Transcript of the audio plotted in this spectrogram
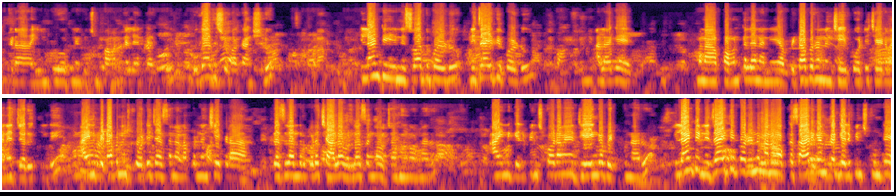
ఇక్కడ ఇంటూ ఓపెనింగ్ వచ్చిన పవన్ కళ్యాణ్ గారికి ఉగాది శుభాకాంక్షలు. ఇలాంటి నిస్వార్థపరుడు నిజాయితీ పరుడు అలాగే మన పవన్ కళ్యాణ్ అని పిఠాపురం నుంచి పోటీ చేయడం అనేది జరుగుతుంది. ఆయన పిఠాపురం నుంచి పోటీ చేస్తాను అన్నప్పటి నుంచి ఇక్కడ ప్రజలందరూ కూడా చాలా ఉల్లాసంగా ఉత్సాహంగా ఉన్నారు. ఆయన గెలిపించుకోవడమే ధ్యేయంగా పెట్టుకున్నారు. ఇలాంటి నిజాయితీ పరుని మనం ఒక్కసారి కనుక గెలిపించుకుంటే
